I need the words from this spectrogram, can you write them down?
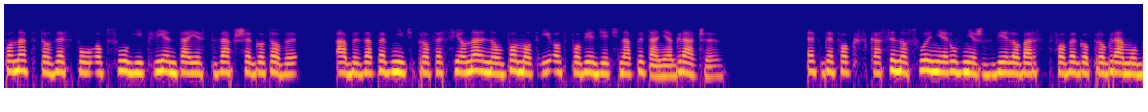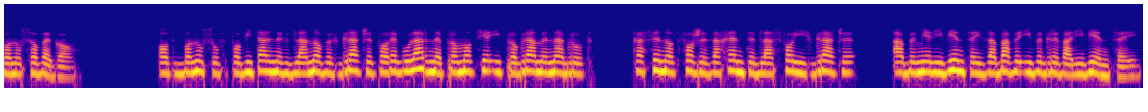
Ponadto zespół obsługi klienta jest zawsze gotowy, aby zapewnić profesjonalną pomoc i odpowiedzieć na pytania graczy. FG Fox Casino słynie również z wielowarstwowego programu bonusowego. Od bonusów powitalnych dla nowych graczy po regularne promocje i programy nagród, kasyno tworzy zachęty dla swoich graczy, aby mieli więcej zabawy i wygrywali więcej.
